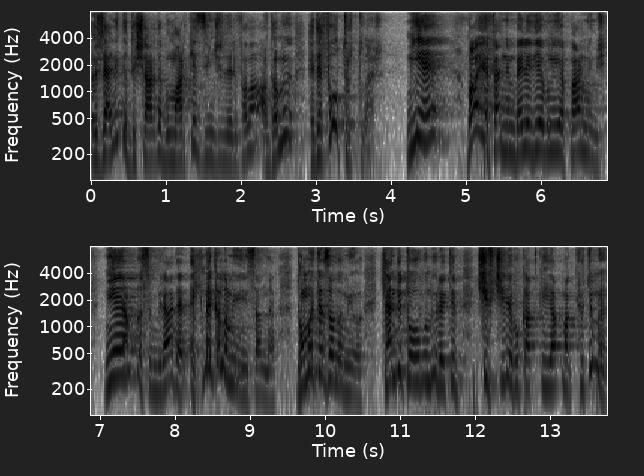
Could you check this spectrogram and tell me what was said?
özellikle dışarıda bu market zincirleri falan adamı hedefe oturttular. Niye? Vay efendim belediye bunu yapar mıymış? Niye yapmasın birader? Ekmek alamıyor insanlar. Domates alamıyor. Kendi tohumunu üretip çiftçiyle bu katkıyı yapmak kötü mü?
